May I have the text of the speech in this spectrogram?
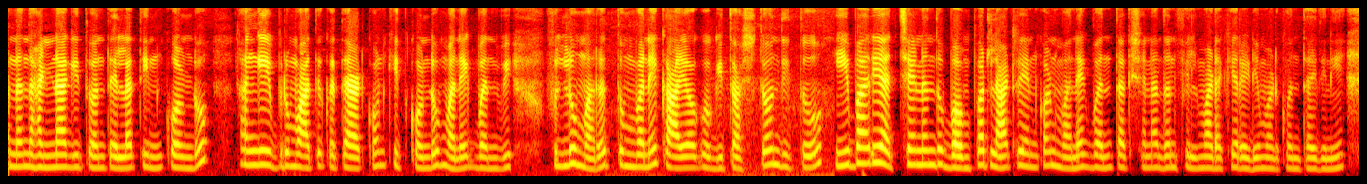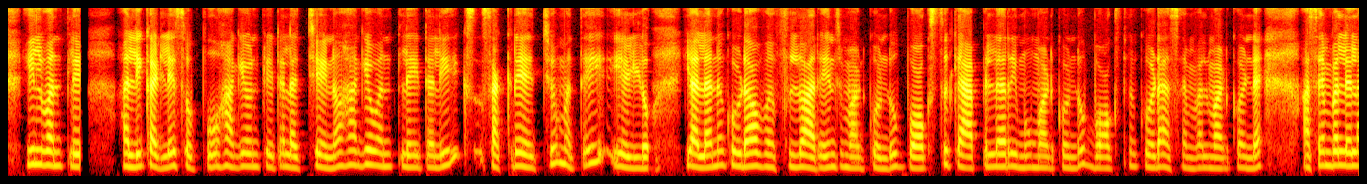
ಒಂದೊಂದು ಹಣ್ಣಾಗಿತ್ತು ಅಂತೆಲ್ಲ ತಿನ್ಕೊಂಡು, ಹಾಗೆ ಇಬ್ಬರು ಮಾತುಕತೆ ಆಡ್ಕೊಂಡು ಕಿತ್ಕೊಂಡು ಮನೆಗೆ ಬಂದ್ವಿ. ಫುಲ್ಲು ಮರದ ತುಂಬಾನೇ ಕಾಯೋಗೋಗಿತ್ತು ಅಷ್ಟೊಂದಿತ್ತು. ಈ ಬಾರಿ ಅಚ್ಚೆಣ್ಣಂದು ಬಂಪರ್ ಲಾಟ್ರಿ ಅನ್ಕೊಂಡು ಮನೆಗೆ ಬಂದ ತಕ್ಷಣ ಅದನ್ನು ಫಿಲ್ ಮಾಡೋಕ್ಕೆ ರೆಡಿ ಮಾಡ್ಕೊತಾ ಇದ್ದೀನಿ. ಇಲ್ಲಿ ಒಂದು ಪ್ಲೇಟ್ ಅಲ್ಲಿ ಕಡಲೆ ಸೊಪ್ಪು, ಹಾಗೆ ಒಂದು ಪ್ಲೇಟಲ್ಲಿ ಅಚ್ಚೆಣ್ಣು ಹಾಗೆ ಒಂದು ಪ್ಲೇಟಲ್ಲಿ ಸಕ್ಕರೆ ಹೆಚ್ಚು ಮತ್ತು ಎಳ್ಳು. ಎಲ್ಲನೂ ಕೂಡ ಫುಲ್ಲು ಅರೇಂಜ್ ಮಾಡಿಕೊಂಡು ಬಾಕ್ಸ್ದು ಕ್ಯಾಪ್ ಎಲ್ಲ ರಿಮೂವ್ ಮಾಡಿಕೊಂಡು ಬಾಕ್ಸ್ನು ಕೂಡ ಅಸೆಂಬಲ್ ಮಾಡಿಕೊಂಡೆ. ಅಸೆಂಬಲ್ ಎಲ್ಲ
